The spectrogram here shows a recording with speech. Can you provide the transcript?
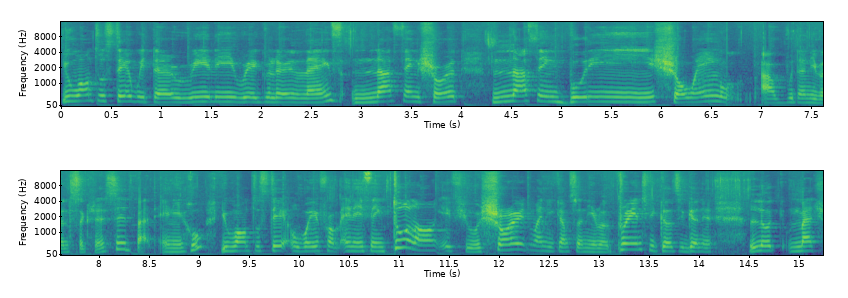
you want to stay with a really regular length, nothing short, nothing booty showing. I wouldn't even suggest it, but anywho, you want to stay away from anything too long if you're short when it comes to animal print because you're gonna look much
